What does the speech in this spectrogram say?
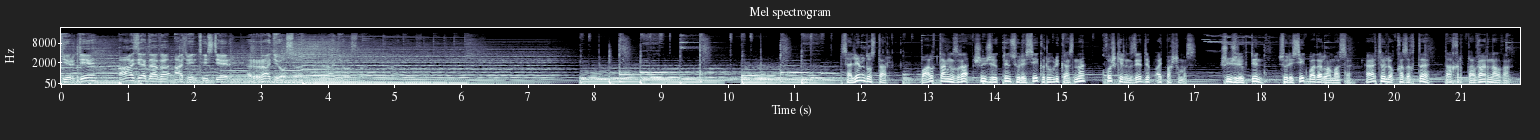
эфирде азиядағы адвентистер радиосы. Сәлем достар. Барлықтарыңызға шын жүректен сөйлесек рубрикасына қош келдіңіздер деп айтпақшымыз. Шын жүректен сөйлесек бағдарламасы әртүрлі қызықты тақырыптарға арналған.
